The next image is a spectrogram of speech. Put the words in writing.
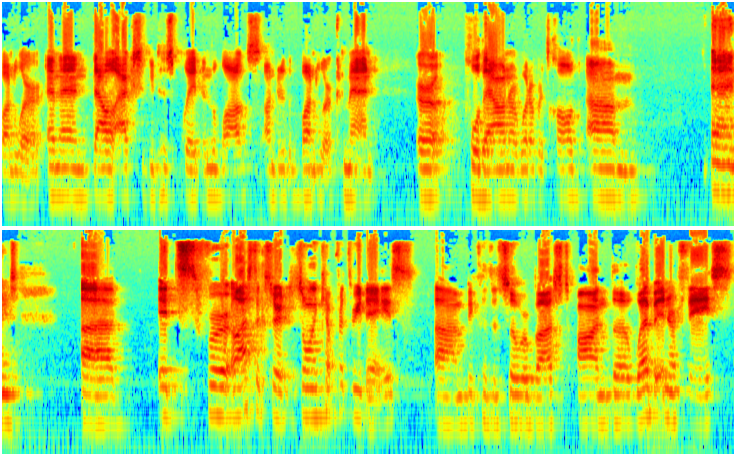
bundler, and then that'll actually be displayed in the logs under the bundler command or pull down or whatever it's called. Um, and uh, it's for Elasticsearch. It's only kept for three days um, because it's so robust. On the web interface,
